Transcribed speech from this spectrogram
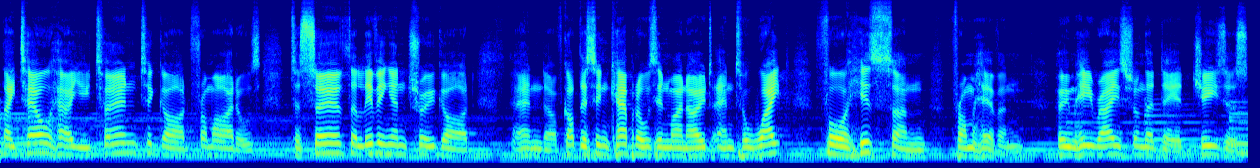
They tell how you turned to God from idols to serve the living and true God. And I've got this in capitals in my note, and to wait for his Son from heaven, whom he raised from the dead, Jesus,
